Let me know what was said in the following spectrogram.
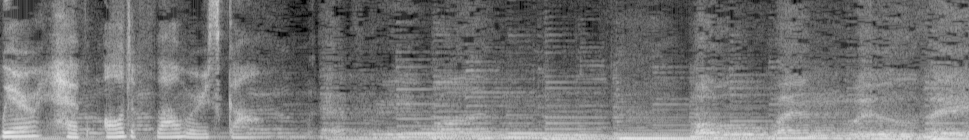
Where Have All the Flowers Gone》。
